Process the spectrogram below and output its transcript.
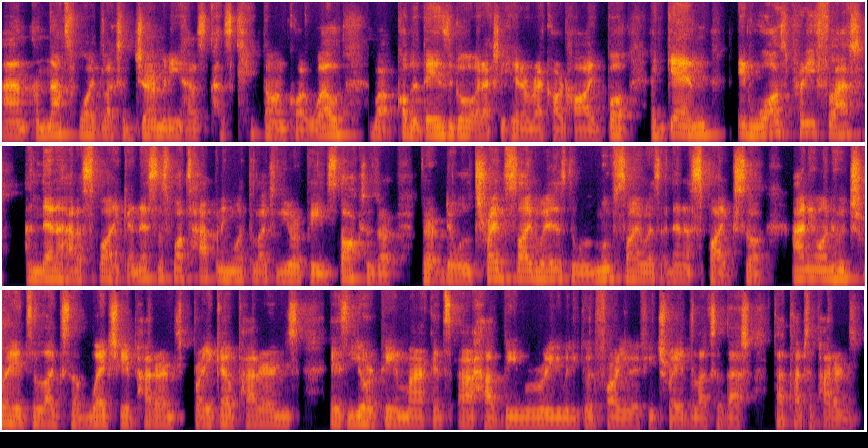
And, and that's why the likes of Germany has, has kicked on quite well. Well, a couple of days ago, it actually hit a record high. But again, it was pretty flat and then it had a spike. And this is what's happening with the likes of European stocks is they're, they're, they will tread sideways, they will move sideways, and then a spike. So anyone who trades the likes of wedge shape patterns, breakout patterns, is European markets are, have been really, really good for you if you trade the likes of that, that types of patterns.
